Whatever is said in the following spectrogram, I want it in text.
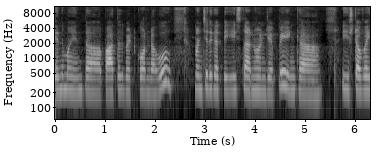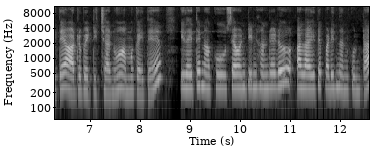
ఏంది మా ఇంత పాతది పెట్టుకోండావు మంచిదిగా తీయిస్తాను అని చెప్పి ఇంకా ఈ స్టవ్ అయితే ఆర్డర్ పెట్టించాను అమ్మకైతే. ఇదైతే నాకు సెవెంటీన్ హండ్రెడ్ అలా అయితే పడింది అనుకుంటా.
